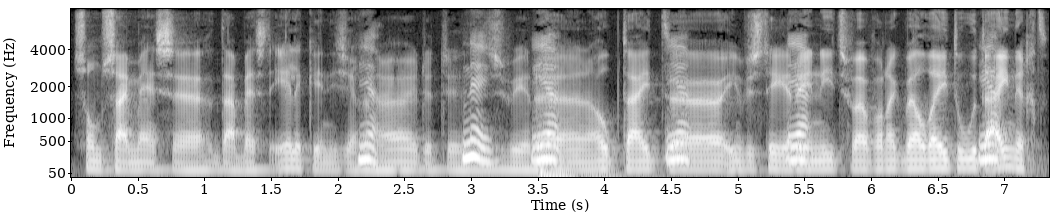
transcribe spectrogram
Soms zijn mensen daar best eerlijk in. Die zeggen, Ja. nee, dit, dit Nee, is weer ja. eh, een hoop tijd Ja. eh, investeren in iets waarvan ik wel weet hoe het eindigt.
